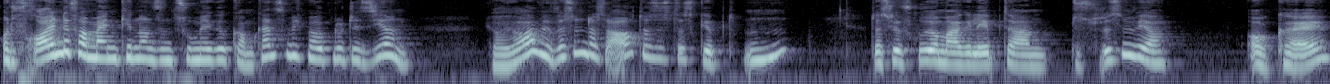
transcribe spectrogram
Und Freunde von meinen Kindern sind zu mir gekommen. Kannst du mich mal hypnotisieren? Ja, ja, wir wissen das auch, dass es das gibt. Mhm. Dass wir früher mal gelebt haben. Das wissen wir. Okay.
